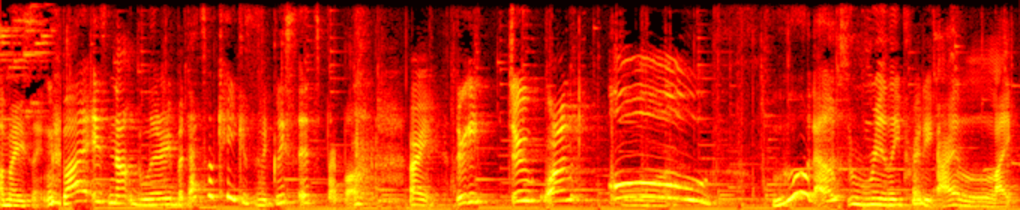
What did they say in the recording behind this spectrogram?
Amazing. But it's not glittery, but that's okay because at least it's purple. All right, three, two, one. Ooh, Ooh, that looks really pretty. I like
